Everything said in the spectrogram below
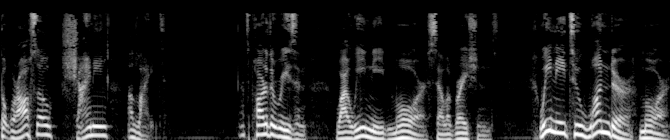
but we're also shining a light. That's part of the reason why we need more celebrations. We need to wonder more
